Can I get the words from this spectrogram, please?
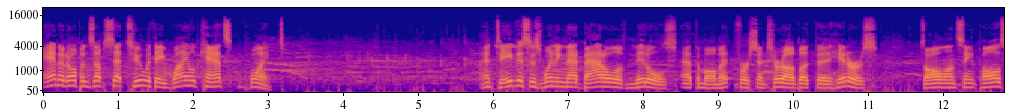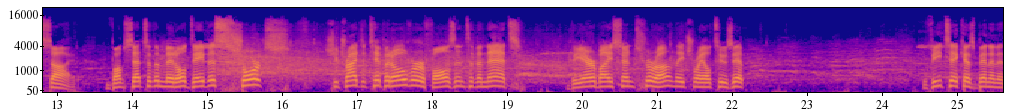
And it opens up set two with a Wildcats point. And Davis is winning that battle of middles at the moment for Centura, but the hitters, it's all on St. Paul's side. Bump set to the middle. Davis shorts. She tried to tip it over, falls into the net. The air by Centura. They trail 2 zip. Vitek has been an,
